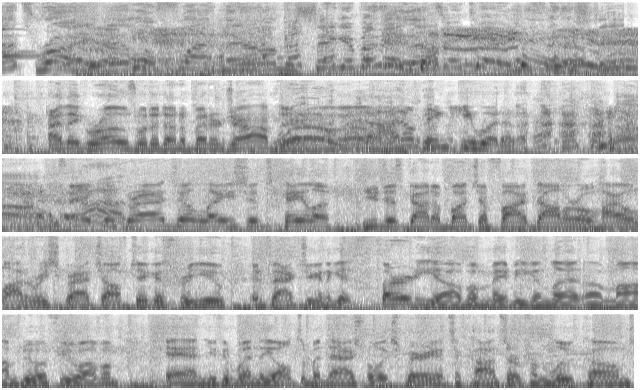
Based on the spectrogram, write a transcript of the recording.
That's right. A little flat there on the singing, but hey, that's okay. You finished it. I think Rose would have done a better job there. I don't. I don't think she would have. Hey, congratulations, Kayla. You just got a bunch of $5 Ohio Lottery scratch off tickets for you. In fact, you're going to get 30 of them. Maybe you can let uh, mom do a few of them. And you could win the ultimate Nashville experience, a concert from Luke Combs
